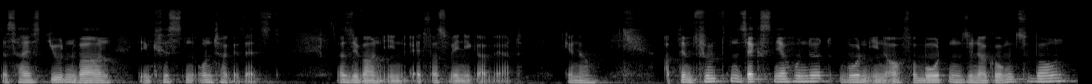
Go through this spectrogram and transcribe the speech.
Das heißt, Juden waren den Christen untergesetzt. Also sie waren ihnen etwas weniger wert. Genau. Ab dem 5., 6. Jahrhundert wurden ihnen auch verboten, Synagogen zu bauen.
